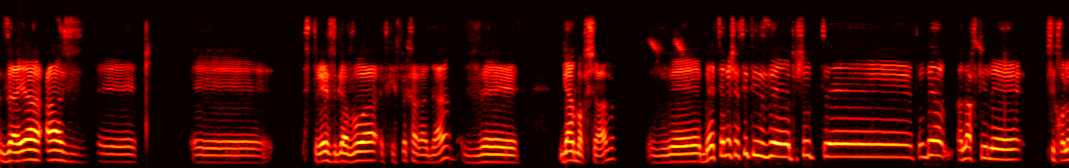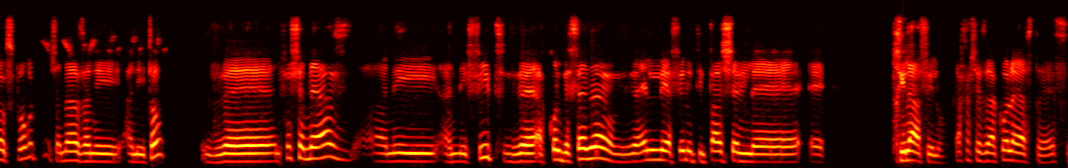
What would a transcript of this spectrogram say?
זה היה אז אה, אה, סטרס גבוה, התקפי חרדה, וגם עכשיו, ובעצם מה שעשיתי זה פשוט, אה, אתה יודע, הלכתי לפסיכולוג ספורט, שמאז אני, אני איתו, ואני חושב שמאז אני, אני fit והכל בסדר, ואין לי אפילו טיפה של... אה, אה, תחילה אפילו, ככה שזה הכל היה סטרס,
